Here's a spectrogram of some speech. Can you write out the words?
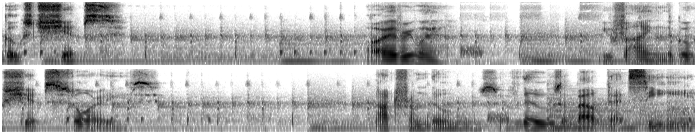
Ghost ships are everywhere. You find the ghost ship stories, not from those of those about at sea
